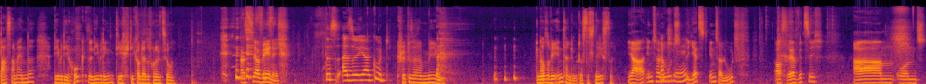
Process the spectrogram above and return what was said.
Bass am Ende, liebe die Hook, liebe den, die, die komplette Produktion. Das ist ja wenig. Das, also, ja, gut. Crip ist ja mega. Genauso wie Interlude, das ist das nächste. Ja, Interlude, Okay. jetzt Interlude. Auch sehr witzig. Ähm, und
